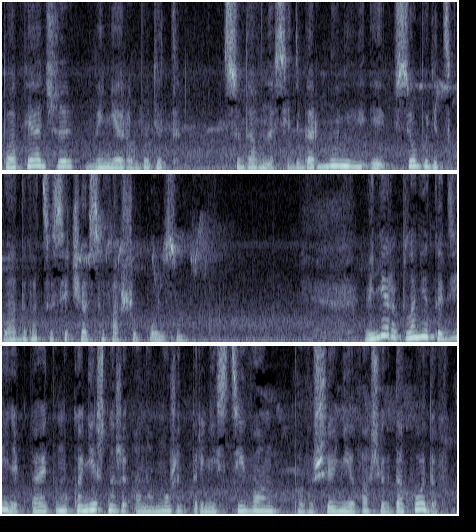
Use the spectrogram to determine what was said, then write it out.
то опять же Венера будет сюда вносить гармонию, и все будет складываться сейчас в вашу пользу. Венера – планета денег, поэтому, конечно же, она может принести вам повышение ваших доходов –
